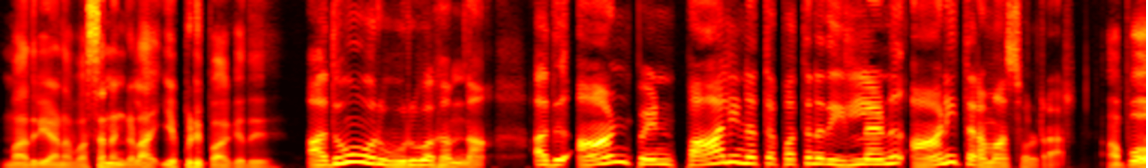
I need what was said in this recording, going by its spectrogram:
மாதிரியான வசனங்களா எப்படி பாக்குது? அதுவும் ஒரு உருவகம்தான். அது ஆண் பெண் பாலினத்தை பத்தினது இல்லைன்னு ஆணித்தரமா சொல்றார். அப்போ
